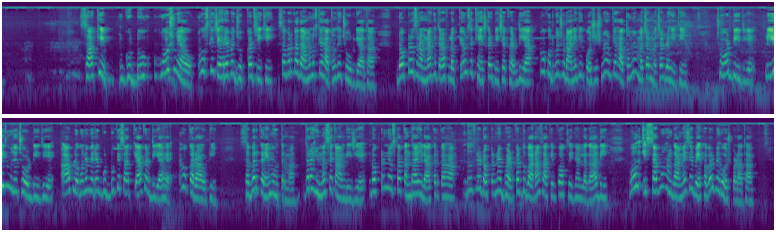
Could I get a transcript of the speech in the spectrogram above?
साकिब, गुड्डू, होश में आओ। वो उसके चेहरे पर झुककर चीखी। सबर का दामन उसके हाथों से छूट गया था। डॉक्टर्स रमना की तरफ़ लपके और उसे खींचकर पीछे कर दिया। वो खुद को छुड़ाने की कोशिश में उनके हाथों में मचल मचल रही थी। छोड़ दीजिए। प्लीज़ मुझे छोड़ दीजिए। आप लोगों ने मेरे गुड्डू के साथ क्या कर दिया है? वो करा उठी। सबर करें मोहतरमा। ज़रा हिम्मत से काम लीजिए। डॉक्टर ने उसका कंधा हिलाकर कहा। दूसरे डॉक्टर ने भड़कर दोबारा साकिब को ऑक्सीजन लगा दी। वो इस सब हंगामे से बेखबर बेहोश पड़ा था।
